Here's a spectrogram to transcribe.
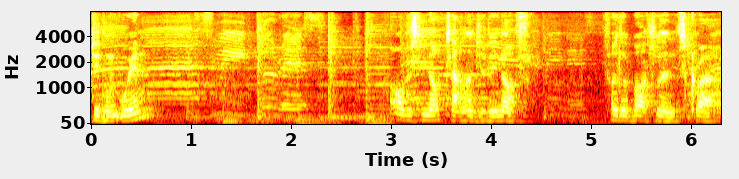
Didn't win. Obviously, not talented enough for the Butlins crowd.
